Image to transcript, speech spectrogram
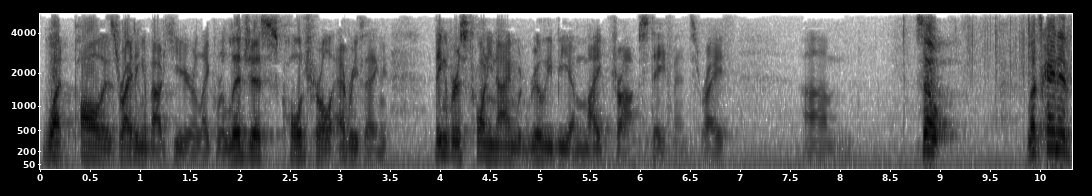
what Paul is writing about here, like religious, cultural, everything, I think verse 29 would really be a mic drop statement, right? Um, so let's kind of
